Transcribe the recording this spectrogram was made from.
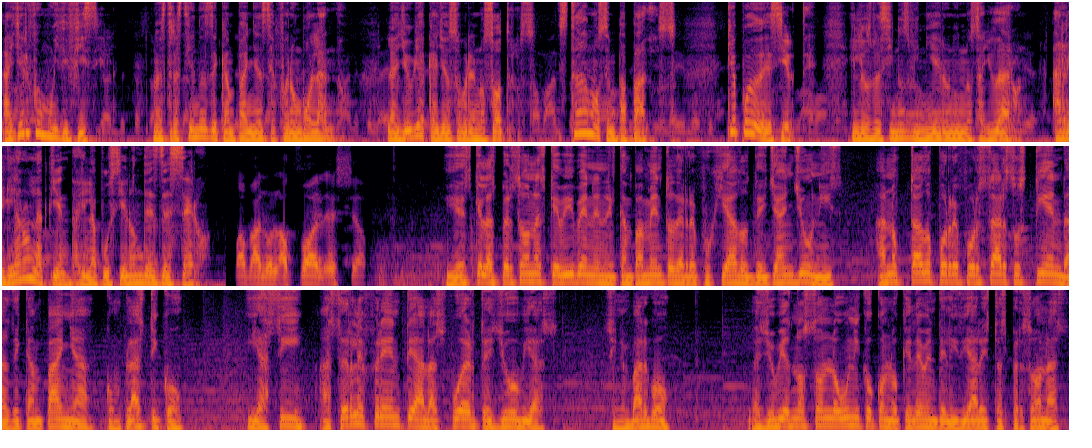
Ayer fue muy difícil. Nuestras tiendas de campaña se fueron volando. La lluvia cayó sobre nosotros. Estábamos empapados. ¿Qué puedo decirte? Y los vecinos vinieron y nos ayudaron. Arreglaron la tienda y la pusieron desde cero. Y es que las personas que viven en el campamento de refugiados de Jan Yunis han optado por reforzar sus tiendas de campaña con plástico y así hacerle frente a las fuertes lluvias. Sin embargo, las lluvias no son lo único con lo que deben de lidiar estas personas,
